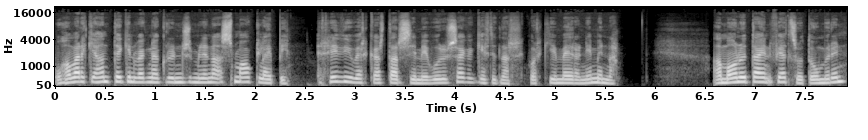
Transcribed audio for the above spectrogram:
Og hann var ekki handtekinn vegna grunnsumina smáglæpi. Hriðjuverkastarðsemi voru sækagiftirnar, hvorki meira niður minna. Að mánudaginn fjall svo dómurinn.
